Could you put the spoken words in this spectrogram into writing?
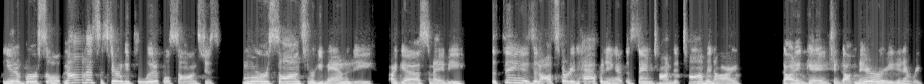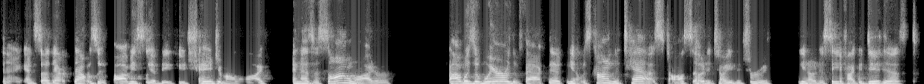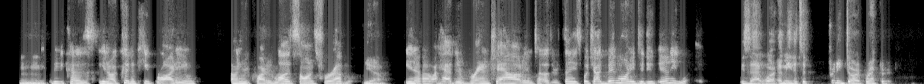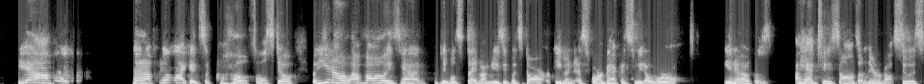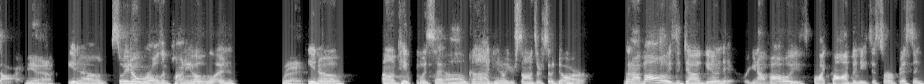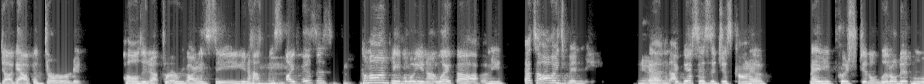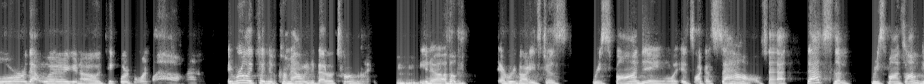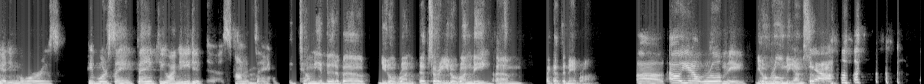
universal, not necessarily political songs, just more songs for humanity, I guess maybe. The thing is, it all started happening at the same time that Tom and I got engaged and got married and everything, and so there that was a, obviously a big, huge change in my life. And as a songwriter, I was aware of the fact that you know it was kind of a test, also to tell you the truth you know, to see if I could do this mm-hmm. because, you know, I couldn't keep writing unrequited love songs forever. Yeah. You know, I had to branch out into other things, which I'd been wanting to do anyway. Is that what, I mean, it's a pretty dark record. Yeah, but but I feel like it's hopeful still. But you know, I've always had people say my music was dark, even as far back as Sweet Old World. You know, because I had two songs on there about suicide. Yeah. You know, Sweet Old World and Pineola. And, right. you know, um, people would say, oh, God, you know, your songs are so dark. But I've always dug in there. You know, I've always like gone beneath the surface and dug out the dirt and hold it up for everybody to see. You know, mm-hmm. it's like, this is, come on, people, you know, wake up. I mean, that's always been me. Yeah. And I guess this is just kind of maybe pushed it a little bit more that way, you know, and people are going, wow, it really couldn't have come out at a better time. Mm-hmm. You know, everybody's just responding. It's like a salve. That that's the response I'm getting more is people are saying, thank you, I needed this kind of thing. Tell me a bit about you don't run uh, sorry, you don't run me. Um I got the name wrong. Uh, oh, you don't rule me. You don't rule me. I'm sorry. Yeah.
